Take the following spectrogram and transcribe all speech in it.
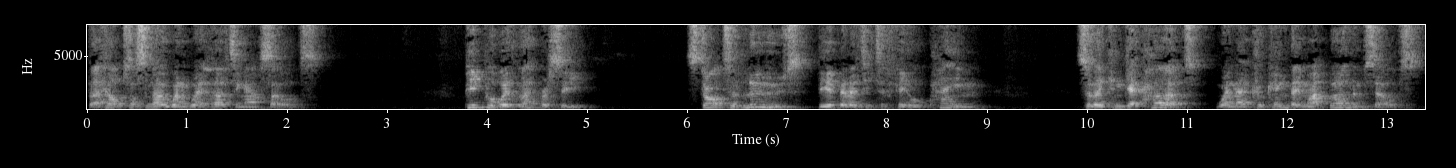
that helps us know when we're hurting ourselves. People with leprosy start to lose the ability to feel pain. So they can get hurt. When they're cooking, they might burn themselves.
